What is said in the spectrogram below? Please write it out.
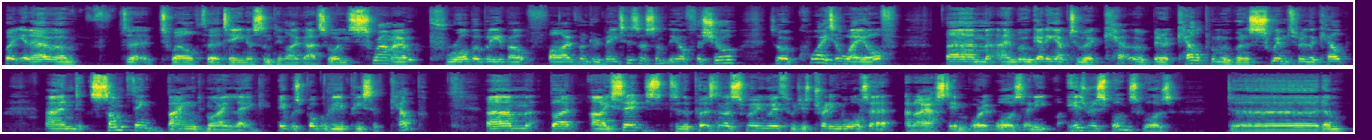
But, you know, I'm 12, 13 or something like that. So I swam out probably about 500 meters or something off the shore. So quite a way off. Um, and we were getting up to a, a bit of kelp and we were going to swim through the kelp and something banged my leg. It was probably a piece of kelp um, but I said to the person I was swimming with, we're just treading water, and I asked him what it was, and he, his response was, dum.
